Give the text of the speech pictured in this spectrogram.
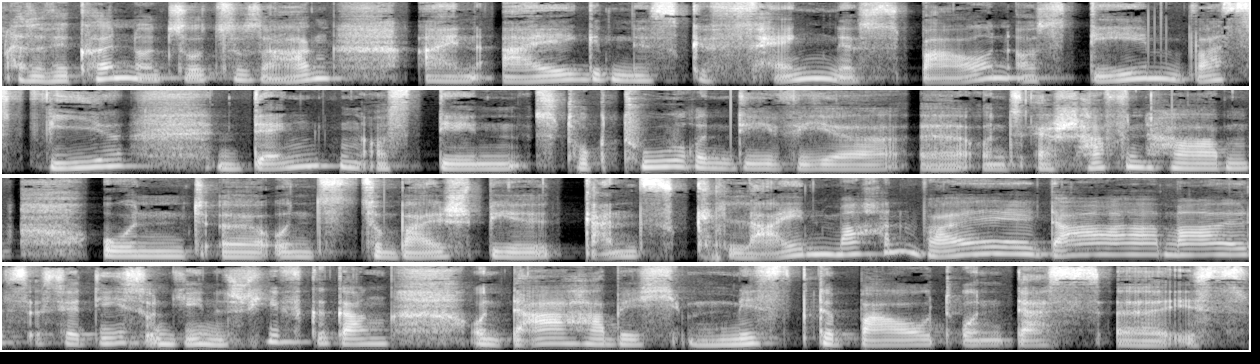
Also wir können uns sozusagen ein eigenes Gefängnis bauen aus dem, was wir denken, aus den Strukturen, die wir äh, uns erschaffen haben und äh, uns zum Beispiel ganz klein machen, weil damals ist ja dies und jenes schiefgegangen und da habe ich Mist gebaut und das äh, ist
